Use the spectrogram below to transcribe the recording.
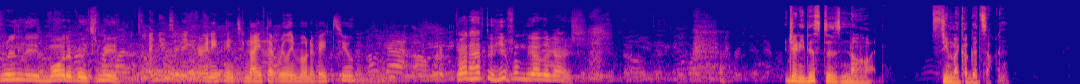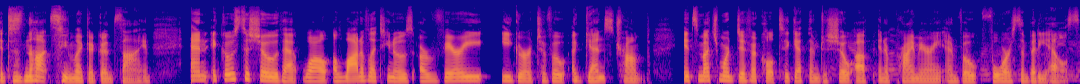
really motivates me. And you didn't hear anything tonight that really motivates you? But I have to hear from the other guys. Jenny, this does not seem like a good sign. It does not seem like a good sign. And it goes to show that while a lot of Latinos are very eager to vote against Trump it's much more difficult to get them to show up in a primary and vote for somebody else.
